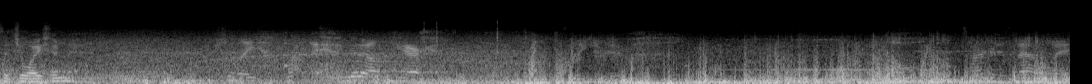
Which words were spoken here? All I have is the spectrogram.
situation. Actually, probably get out here. Easiest thing to do. Target is that way.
